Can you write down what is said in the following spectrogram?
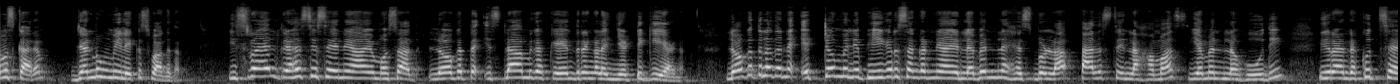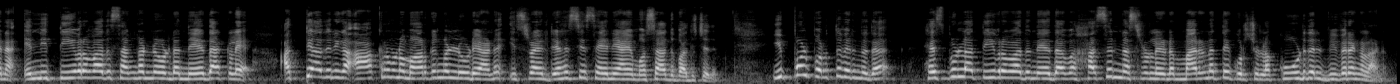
നമസ്കാരം. ജന്മഭൂമിയിലേക്ക് സ്വാഗതം. Israel രഹസ്യസേനയായ Mossad ലോകത്തെ ഇസ്ലാമിക കേന്ദ്രങ്ങളെ ഞെട്ടിക്കുകയാണ്. ലോകത്തിലെ തന്നെ ഏറ്റവും വലിയ ഭീകര സംഘടനയായ ലെബനിലെ ഹെസ്ബുള്ള പാലസ്തീനിലെ ഹമാസ് യമനിലെ ഹൂതി ഇറാന്റെ ഖുദ്സേന എന്നീ തീവ്രവാദ സംഘടനകളുടെ നേതാക്കളെ അത്യാധുനിക ആക്രമണ മാർഗങ്ങളിലൂടെയാണ് ഇസ്രായേൽ രഹസ്യസേനയായ മൊസാദ് വധിച്ചത്. ഇപ്പോൾ പുറത്തു വരുന്നത് ഹെസ്ബുള്ള തീവ്രവാദ നേതാവ് ഹസൻ നസ്രുള്ളയുടെ മരണത്തെക്കുറിച്ചുള്ള കൂടുതൽ വിവരങ്ങളാണ്.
